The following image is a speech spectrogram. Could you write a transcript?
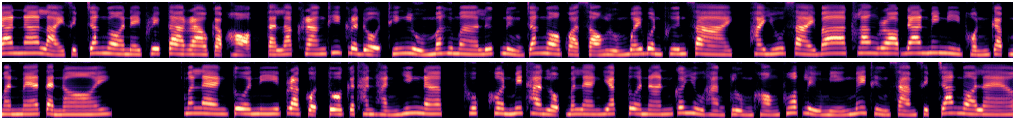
ด้านหน้าหลายสิบจ้างงอในพริบตาราวกับหอก แต่ละครั้งที่กระโดดทิ้งหลุมมหึมาลึกหนึ่งจ้างงอกว่าสองหลุมไว้บนพื้นทราย พายุทรายบ้าคลั่งรอบด้านไม่มีผลกับมันแม้แต่น้อยแมลงตัวนี้ปรากฏตัวกระทันหันยิ่งนัก ทุกคนไม่ทันหลบแมลงยักษ์ตัวนั้นก็อยู่ห่างกลุ่มของพวกหลิวหมิงไม่ถึง 30 จ้างงอแล้ว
